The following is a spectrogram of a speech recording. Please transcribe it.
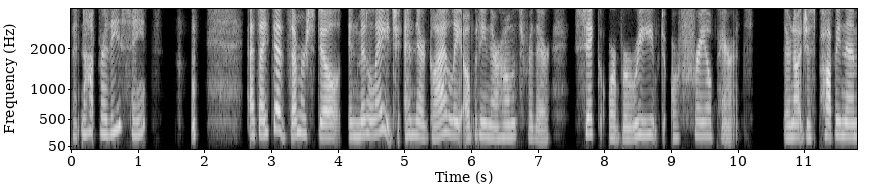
But not for these saints. As I said, some are still in middle age and they're gladly opening their homes for their sick or bereaved or frail parents. They're not just popping them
